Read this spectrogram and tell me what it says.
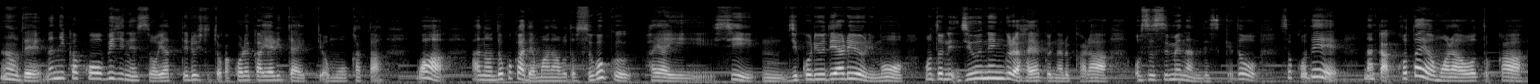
なので何かこうビジネスをやってる人とかこれからやりたいって思う方はあのどこかで学ぶとすごく早いし、うん、自己流でやるよりも本当に10年ぐらい早くなるからおすすめなんですけどそこでなんか答えをもらおうとか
